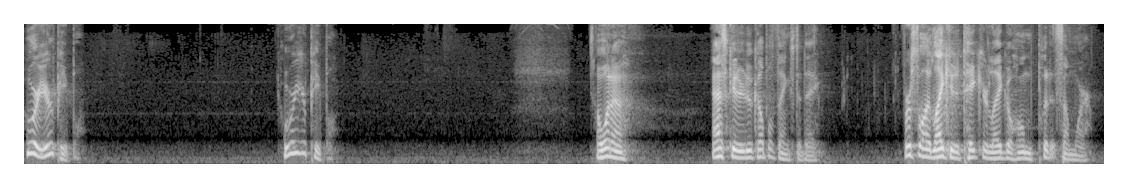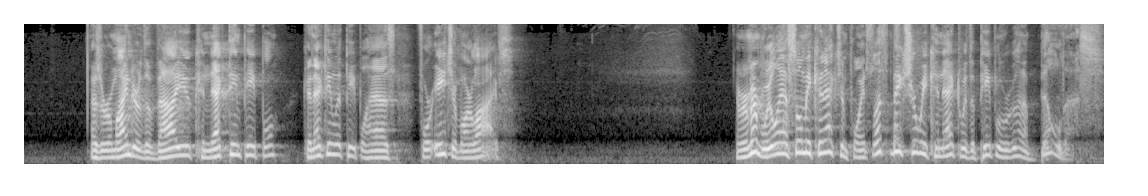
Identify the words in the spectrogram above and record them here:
who are your people? Who are your people? I want to ask you to do a couple things today. First of all, I'd like you to take your Lego home and put it somewhere. As a reminder of the value connecting people, connecting with people has for each of our lives. And remember, we only have so many connection points. Let's make sure we connect with the people who are going to build us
